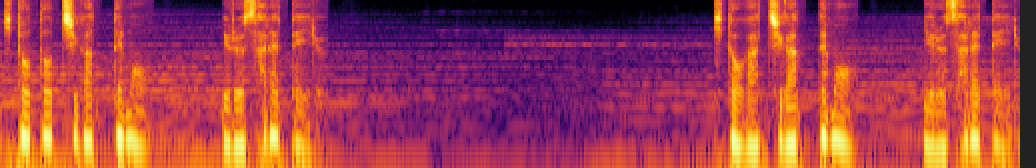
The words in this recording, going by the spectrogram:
う。人と違っても許されている。人が違っても許されている。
